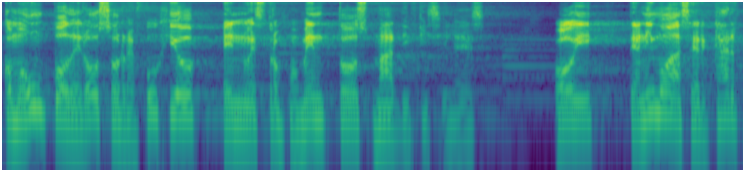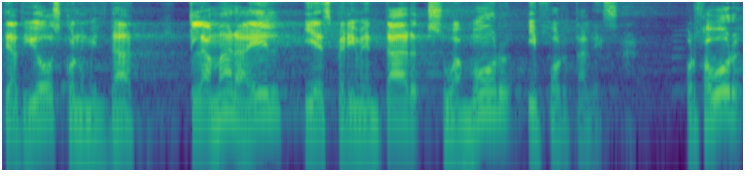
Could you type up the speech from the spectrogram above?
como un poderoso refugio en nuestros momentos más difíciles. Hoy te animo a acercarte a Dios con humildad, clamar a Él y experimentar su amor y fortaleza. Por favor,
